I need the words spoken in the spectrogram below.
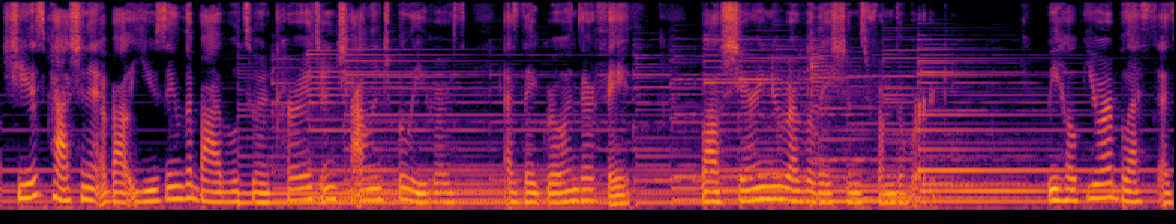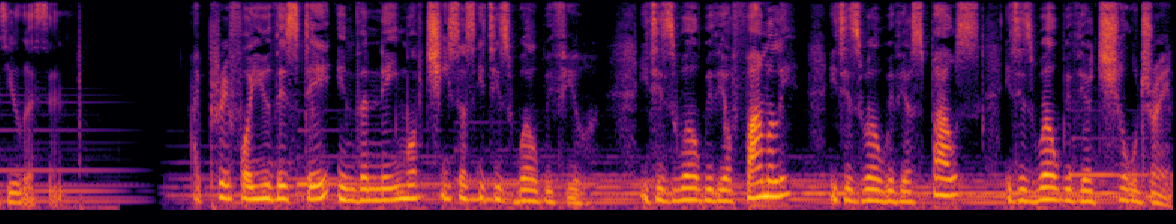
She is passionate about using the Bible to encourage and challenge believers as they grow in their faith while sharing new revelations from the Word. We hope you are blessed as you listen. I pray for you this day in the name of Jesus. It is well with you. It is well with your family. It is well with your spouse. It is well with your children.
